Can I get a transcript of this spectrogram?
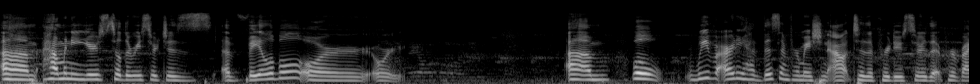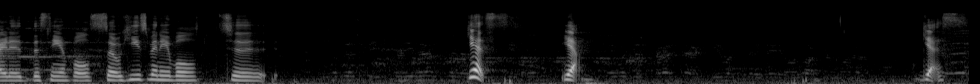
Um, how many years till the research is available, or or? Um, well, we've already had this information out to the producer that provided the samples, so he's been able to. Yes. Yeah. to Yes.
